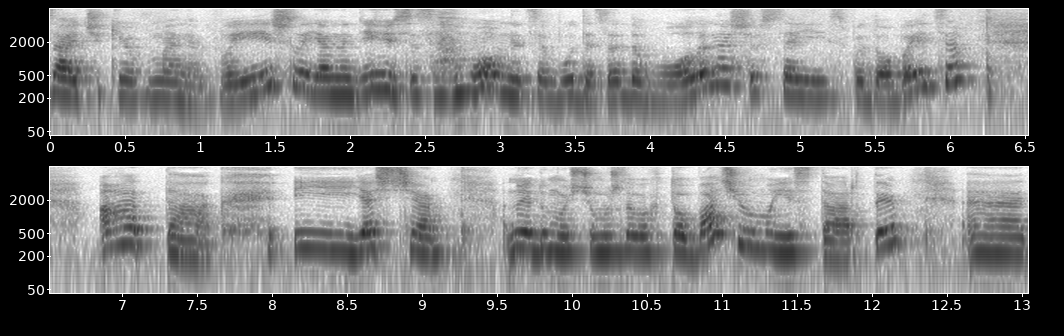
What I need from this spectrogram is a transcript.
Зайчики в мене вийшли. Я надіюся, замовниця буде задоволена, що все їй сподобається. А так, і я ще, ну я думаю, що можливо хто бачив мої старти, е,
